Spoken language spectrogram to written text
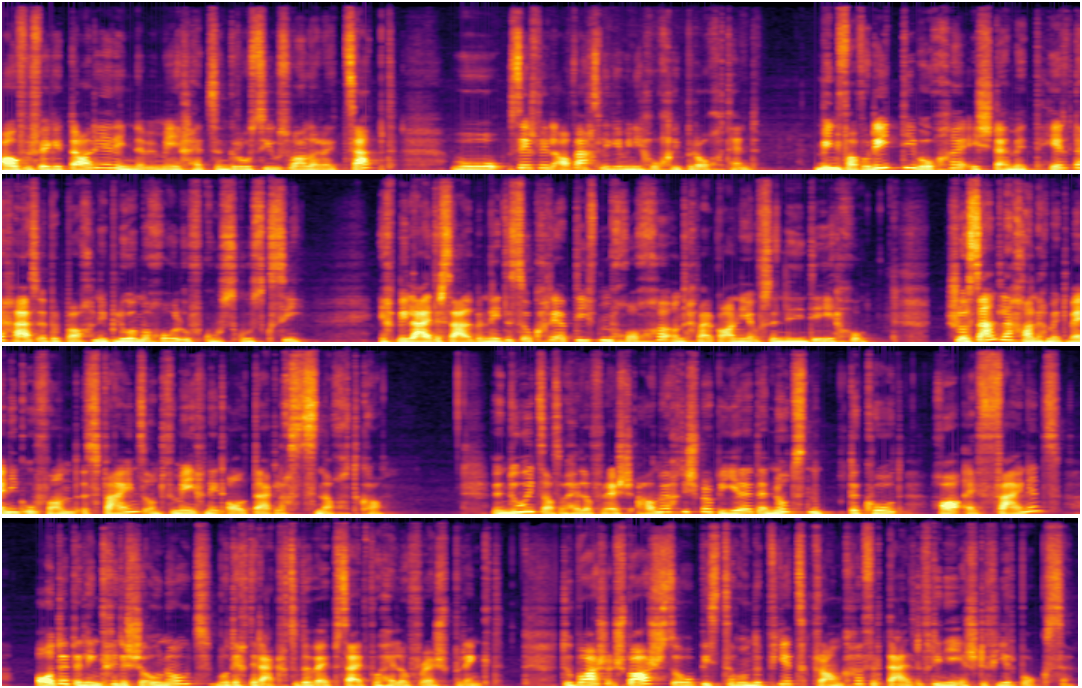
Auch für Vegetarierinnen wie mich hat es eine grosse Auswahl an Rezepten, die sehr viel Abwechslung in meine Küche gebracht haben. Mein Favorit die Woche war der mit Hirtenkäse überbackene Blumenkohl auf Couscous. Ich bin leider selber nicht so kreativ beim Kochen und ich wäre gar nie auf so eine Idee gekommen. Schlussendlich kann ich mit wenig Aufwand ein feines und für mich nicht alltägliches Nacht haben. Wenn du jetzt also HelloFresh auch möchtest probieren, dann nutzt den Code HFFinance oder den Link in den Show Notes, wo dich direkt zu der Website von HelloFresh bringt. Du sparst so bis zu 140 Franken verteilt auf deine ersten vier Boxen.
